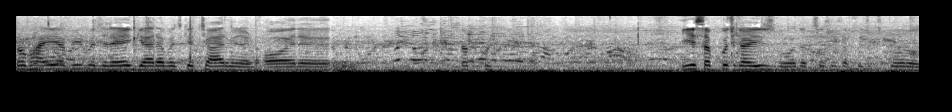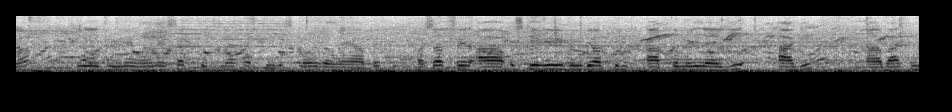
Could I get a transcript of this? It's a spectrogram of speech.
तो भाई अभी बज रहे ग्यारह बज के चार मिनट और सब कुछ। ये सब कुछ गाइस बहुत अच्छे से सब कुछ एक्सप्लोर होगा। ये झूले वूले सब कुछ मैं हर चीज़ एक्सप्लोर करूँगा यहाँ पे। और सब फिर आ, उसकी भी वीडियो आपको आपको मिल जाएगी आगे। आ, बाकी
